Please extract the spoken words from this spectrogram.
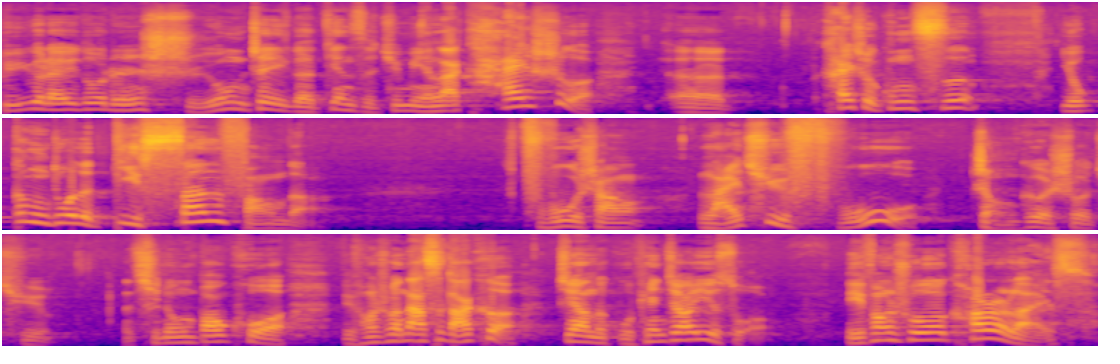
越来越多的人使用这个电子居民来开设呃开设公司，有更多的第三方的服务商来去服务整个社区，其中包括比方说纳斯达克这样的股票交易所。比方说 c o r a l i z e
